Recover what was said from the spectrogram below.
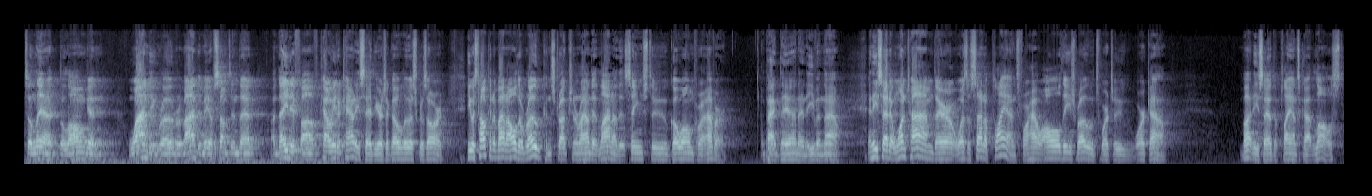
to Lent, the long and winding road, reminded me of something that a native of Coweta County said years ago, Lewis Grizzard. He was talking about all the road construction around Atlanta that seems to go on forever back then and even now. And he said at one time there was a set of plans for how all these roads were to work out. But he said the plans got lost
